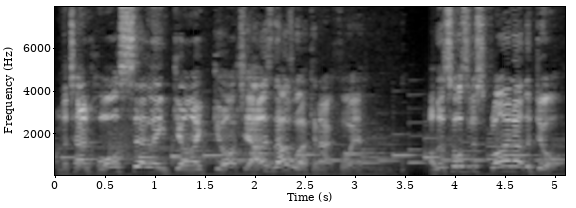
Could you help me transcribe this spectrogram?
I'm the town horse selling guy. Gotcha. How's that working out for you? Are those horses just flying out the door?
